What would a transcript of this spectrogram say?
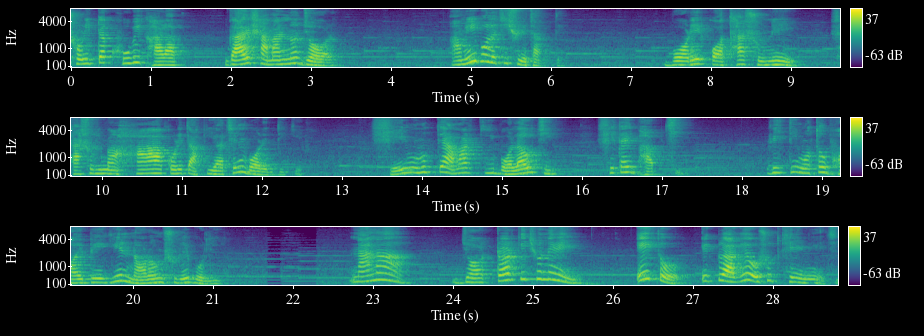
শরীরটা খুবই খারাপ, গায়ে সামান্য জ্বর। আমিই বলেছি শুয়ে থাকতে। বরের কথা শুনে শাশুড়ি মা হা করে তাকিয়ে আছেন বরের দিকে। সেই মুহূর্তে আমার কি বলা উচিত সেটাই ভাবছি। রীতিমতো ভয় পেয়ে গিয়ে নরম সুরে বলি, না না, জ্বর টর কিছু নেই। এই তো, একটু আগে ওষুধ খেয়ে নিয়েছি।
